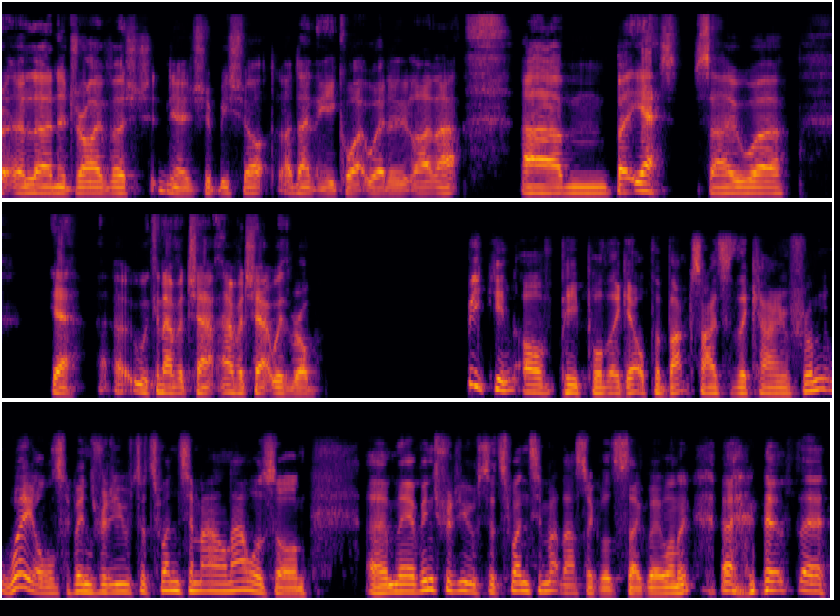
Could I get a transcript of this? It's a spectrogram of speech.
a, learner driver, should, you know, should be shot. I don't think he quite worded it like that, um, but yes. So uh, yeah, uh, we can have a chat. Have a chat with Rob. Speaking of people that get up the backsides of the car in front, Wales have introduced a 20 mile an hour zone. Um, they have introduced a 20 mile, that's a good segue, wasn't it?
